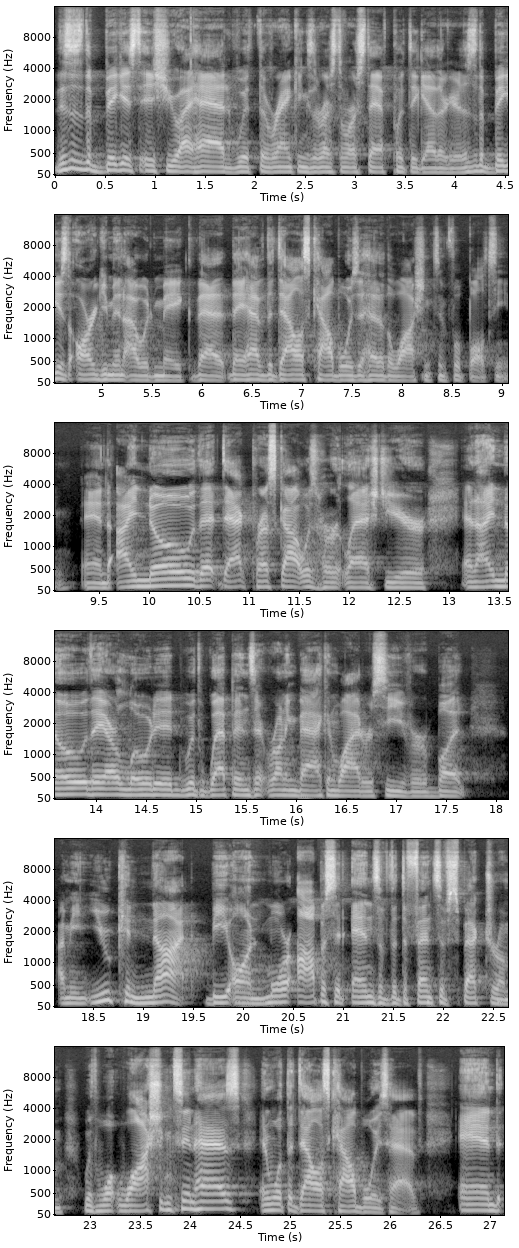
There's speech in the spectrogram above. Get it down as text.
This is the biggest issue I had with the rankings the rest of our staff put together here. This is the biggest argument I would make that they have the Dallas Cowboys ahead of the Washington football team. And I know that Dak Prescott was hurt last year, and I know they are loaded with weapons at running back and wide receiver, but I mean, you cannot be on more opposite ends of the defensive spectrum with what Washington has and what the Dallas Cowboys have. And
